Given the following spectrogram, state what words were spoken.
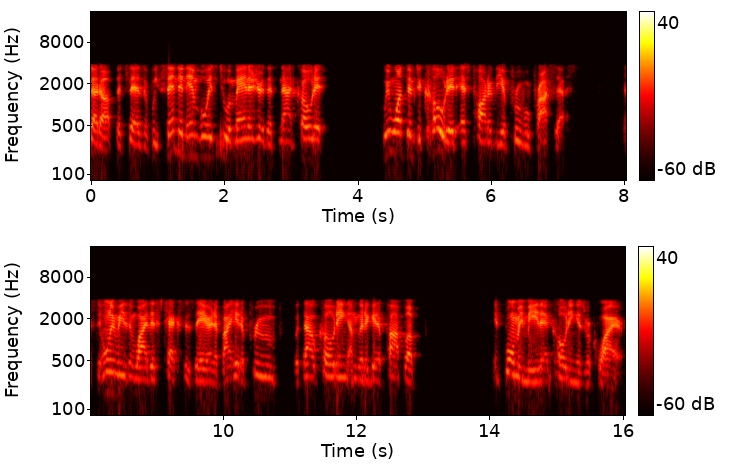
setup that says if we send an invoice to a manager that's not coded, we want them to code it as part of the approval process. That's the only reason why this text is there. And if I hit approve without coding, I'm going to get a pop up informing me that coding is required.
